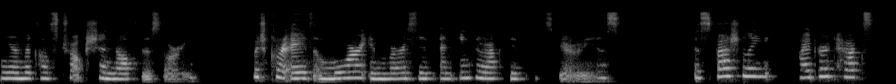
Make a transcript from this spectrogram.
in the construction of the story, which creates a more immersive and interactive experience. Especially hypertext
